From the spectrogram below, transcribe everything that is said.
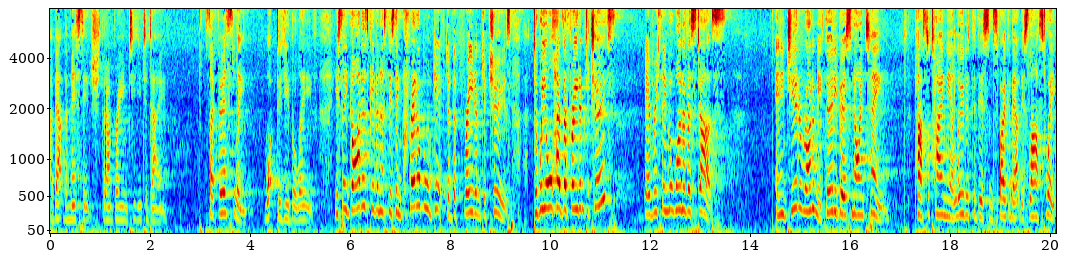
about the message that I'm bringing to you today. So, firstly, what do you believe? You see, God has given us this incredible gift of the freedom to choose. Do we all have the freedom to choose? Every single one of us does. And in Deuteronomy 30, verse 19, Pastor Tony alluded to this and spoke about this last week.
